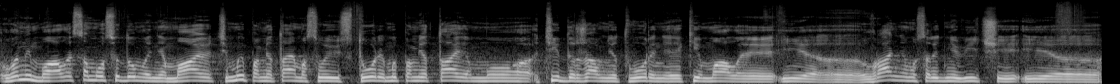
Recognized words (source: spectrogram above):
Вони мали самоусвідомлення, мають. Ми пам'ятаємо свою історію, ми пам'ятаємо ті державні утворення, які мали і е, в ранньому середньовіччі, і е,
